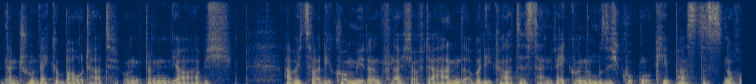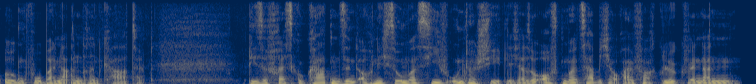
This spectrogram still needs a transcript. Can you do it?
dann schon weggebaut hat. Und dann ja habe ich habe ich zwar die Kombi dann vielleicht auf der Hand, aber die Karte ist dann weg und dann muss ich gucken, okay, passt das noch irgendwo bei einer anderen Karte diese Freskokarten sind auch nicht so massiv unterschiedlich. Also oftmals habe ich auch einfach Glück, wenn dann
